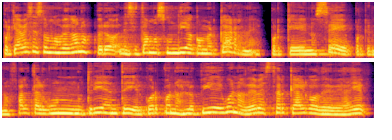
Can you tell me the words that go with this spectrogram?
Porque a veces somos veganos, pero necesitamos un día comer carne, porque no sé, porque nos falta algún nutriente y el cuerpo nos lo pide y bueno, debe ser que algo debe,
